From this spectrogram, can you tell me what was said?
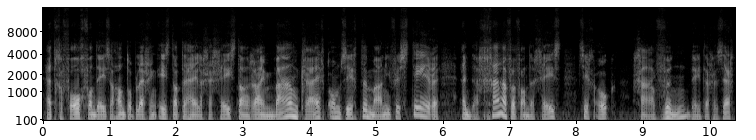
Het gevolg van deze handoplegging is dat de Heilige Geest dan ruim baan krijgt om zich te manifesteren en de gaven van de Geest zich ook gaven, beter gezegd,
